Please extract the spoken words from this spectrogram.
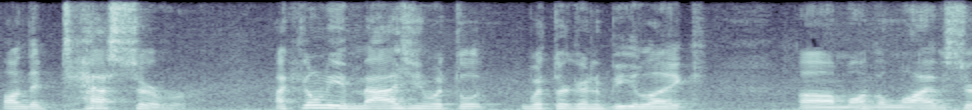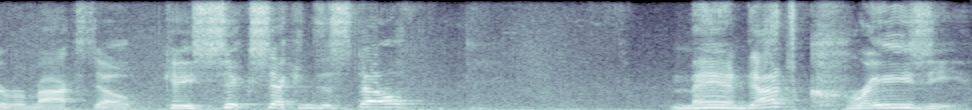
on the test server. I can only imagine what, the, what they're going to be like um, on the live server maxed out. Okay, six seconds of stealth. Man, that's crazy.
